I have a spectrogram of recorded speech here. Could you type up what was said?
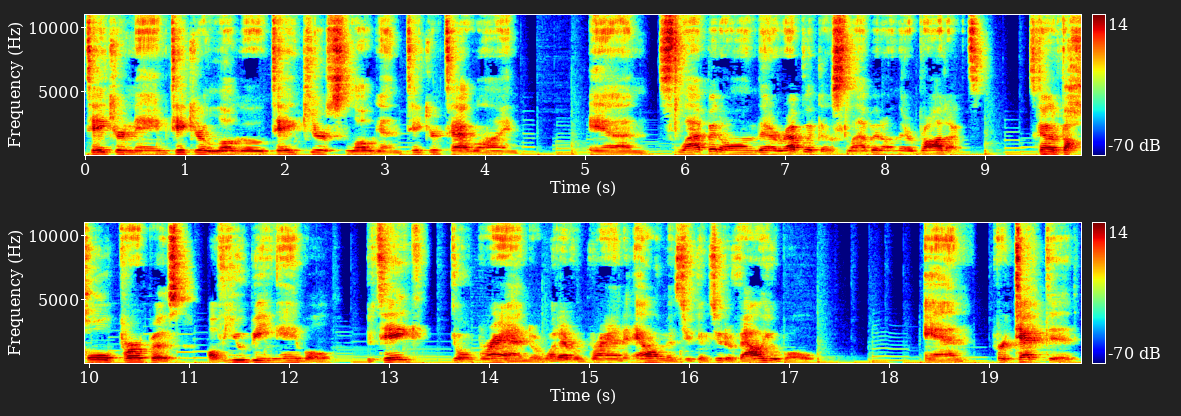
take your name, take your logo, take your slogan, take your tagline, and slap it on their replica, slap it on their products. It's kind of the whole purpose of you being able to take your brand or whatever brand elements you consider valuable and protect it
